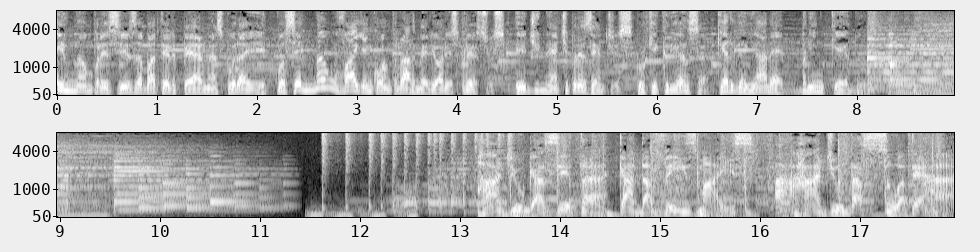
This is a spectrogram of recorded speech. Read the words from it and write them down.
E não precisa bater pernas por aí, você não vai encontrar melhores preços. Ednet Presentes, porque criança quer ganhar é brinquedo. Rádio Gazeta, cada vez mais. A rádio da sua terra.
